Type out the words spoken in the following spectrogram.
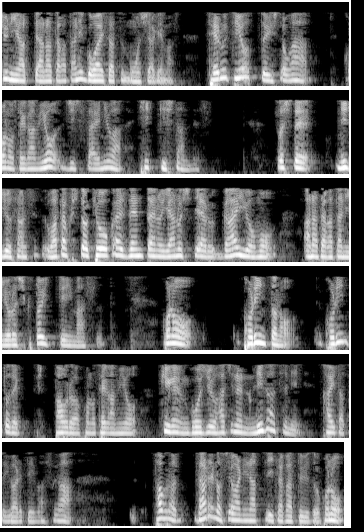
主にあってあなた方にご挨拶申し上げます。テルティオという人が、この手紙を実際には筆記したんです。そして、23節私と教会全体の家主であるガイオもあなた方によろしくと言っています。このコリントの、コリントでパウロはこの手紙を紀元58年の2月に書いたと言われていますが、パウロは誰の世話になっていたかというと、この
